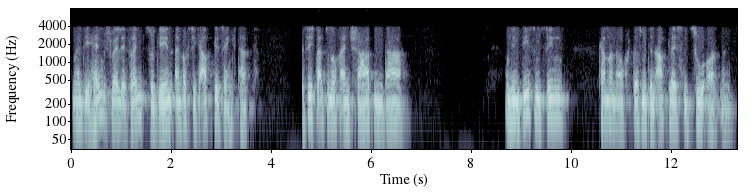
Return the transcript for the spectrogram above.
weil die Hemmschwelle, fremd zu gehen, einfach sich abgesenkt hat. Es ist also noch ein Schaden da. Und in diesem Sinn kann man auch das mit den Ablässen zuordnen.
